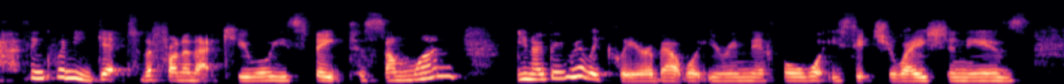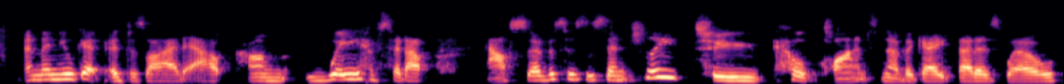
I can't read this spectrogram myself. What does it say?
I think when you get to the front of that queue or you speak to someone, you know, be really clear about what you're in there for, what your situation is, and then you'll get a desired outcome. We have set up our services essentially to help clients navigate that as well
